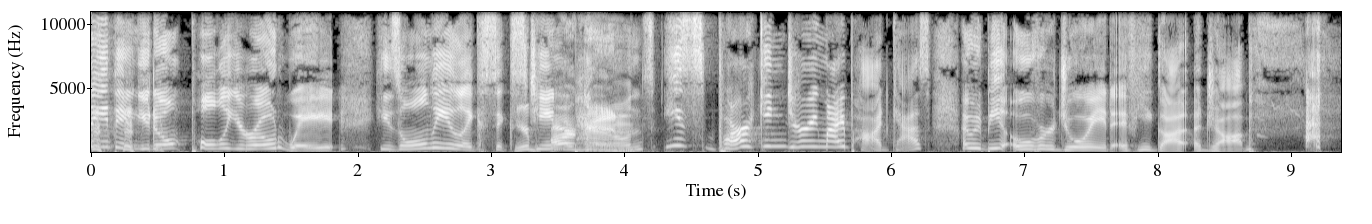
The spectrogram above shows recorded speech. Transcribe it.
anything. You don't pull your own weight. He's only like 16 pounds. He's barking during my podcast. I would be overjoyed if he got a job.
